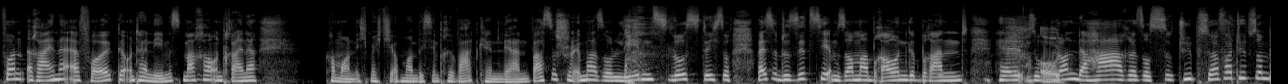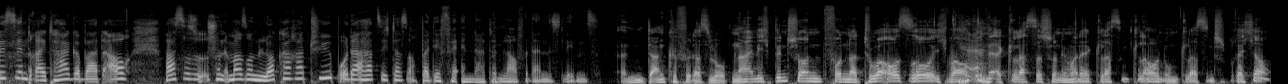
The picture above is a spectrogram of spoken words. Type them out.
von Rainer Erfolg, der Unternehmensmacher und Rainer Komm on, ich möchte dich auch mal ein bisschen privat kennenlernen. Warst du schon immer so lebenslustig? So, weißt du, du sitzt hier im Sommer braun gebrannt, hell, so oh. blonde Haare, so Typ Surfer-Typ so ein bisschen, drei Tage Bad auch. Warst du schon immer so ein lockerer Typ oder hat sich das auch bei dir verändert im Laufe deines Lebens? Ähm, danke für das Lob. Nein, ich bin schon von Natur aus so. Ich war auch in der Klasse schon immer der Klassenclown und Klassensprecher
